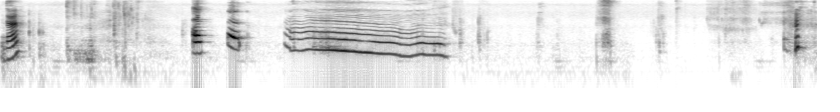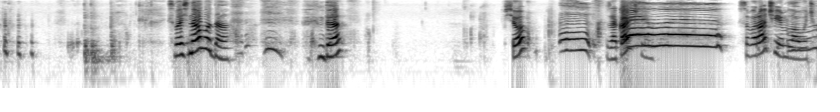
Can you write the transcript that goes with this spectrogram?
Да? Смачна вода? Да? Все? Заканчиваем? Сворачиваем лавочку?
